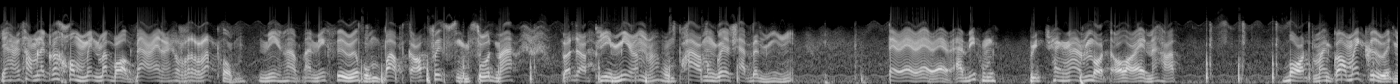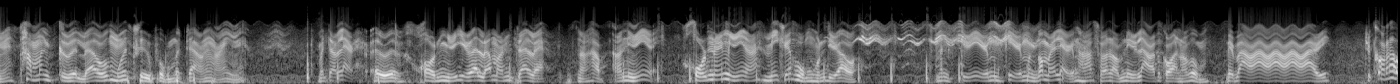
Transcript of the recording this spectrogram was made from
อยากให้ทำอะไรก็คอมเมนต์มาบอกได้นะครับผมนี่ครับ อันนี้คือผมปรับกราฟิกสูงสุดนะระดับพรีเมียมนะผมภาพมันก็จะชัดแบบนี้ แต่อันนี้ผมปิดใช้งานหมดเอาไว้นะครับ บอดมันก็ไม่เกิดไงถ้ามันเกิดแล้วมือถือผมมันจะยังไงมันจะแหลกเออคนเยอะแล้วมันจะแหลกนะครับ อันนี้คนไม่มีนะมีแค่ผมคนเดียวมันเกมเกมมันก็ไม่แหลกนะครับสำหรับนี้ลาไปก่อนครับผมบ๊ายบายจุ๊กกรู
